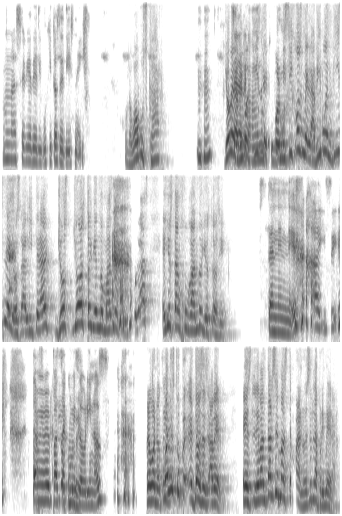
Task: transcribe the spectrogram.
Una serie de dibujitos de Disney. Lo voy a buscar. Yo me Se la la vivo en Disney. Por mis hijos me la vivo en Disney. O sea, literal, yo, yo estoy viendo más las películas. Ellos están jugando y yo estoy así. Están en... Ay, sí. También me pasa con mis sobrinos. Pero bueno, ¿cuál Pues- es tu... Entonces, a ver, es levantarse más temprano. Esa es la primera.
